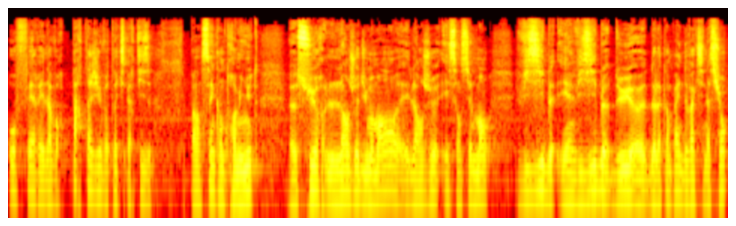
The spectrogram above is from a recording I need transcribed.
offert et d'avoir partagé votre expertise pendant 53 minutes euh, sur l'enjeu du moment et l'enjeu essentiellement visible et invisible du, euh, de la campagne de vaccination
